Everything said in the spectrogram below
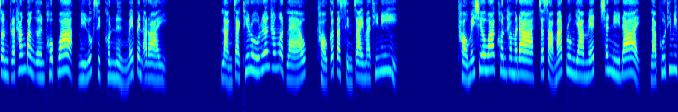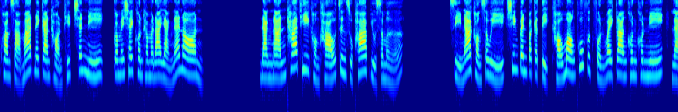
จนกระทั่งบังเอิญพบว่ามีลูกศิษย์คนหนึ่งไม่เป็นอะไร หลังจากที่รู้เรื่องทั้งหมดแล้ว เขาก็ตัดสินใจมาที่นี่ เขาไม่เชื่อว่าคนธรรมดาจะสามารถปรุงยาเม็ด เช่นนี้ได้ และผู้ที่มีความสามารถในการถอนพิษ เช่นนี้ ก็ไม่ใช่คนธรรมดาอย่างแน่นอน ดังนั้นท่าทีของเขาจึงสุภาพอยู่เสมอ สีหน้าของสวีชิงเป็นปกติเขามองผู้ฝึกฝนวัยกลางคนคนนี้ และ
